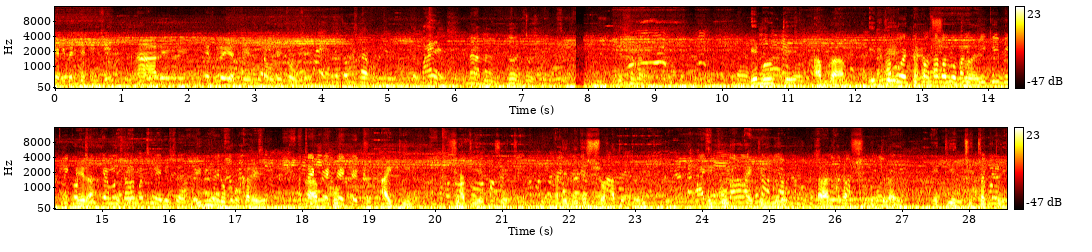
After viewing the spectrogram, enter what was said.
ডেলিভারিতে দিচ্ছি। হ্যাঁ আর এগুলোই আছে মোটামুটি চলছে। এই মুহূর্তে আমরা একটু কথা বলব মানে কি কি বিক্রি করছেন? কেমন সারা পাচ্ছেন এই বিষয়ে? বিভিন্ন প্রকারের আইটেম সাজিয়ে বসেছে তাদের নিজস্ব হাতে তৈরি এই ফুড আইটেমগুলো তারা ঢাকা বিশ্ববিদ্যালয়ে এই টিএসসি চত্বরে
